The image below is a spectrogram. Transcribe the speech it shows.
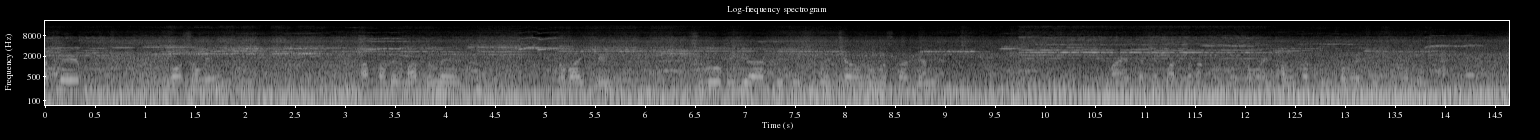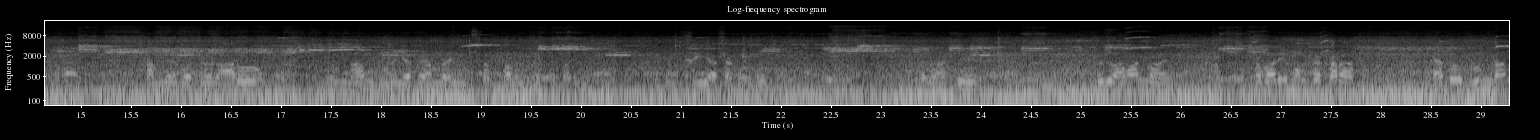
আজকে দশমী। আপনাদের মাধ্যমে সবাইকে শুভ বিজয়ার প্রীতি, শুভেচ্ছা ও নমস্কার জানিয়ে মায়ের কাছে প্রার্থনা করব, সবাই ভালো থাকুন, সবাই সুস্থ থাকুন। সামনের বছর আরও ধুমধাম করে যাতে আমরা এই উৎসব পালন করতে পারি, সেই আশা করব। তবে আজকে শুধু আমার নয়, সবারই মনটা খারাপ। এত ধুমধাম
